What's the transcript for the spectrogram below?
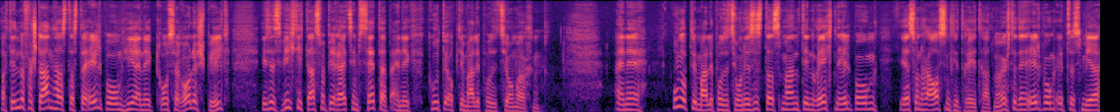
Nachdem du verstanden hast, dass der Ellbogen hier eine große Rolle spielt, ist es wichtig, dass wir bereits im Setup eine gute optimale Position machen. Eine unoptimale Position ist es, dass man den rechten Ellbogen eher so nach außen gedreht hat. Man möchte den Ellbogen etwas mehr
